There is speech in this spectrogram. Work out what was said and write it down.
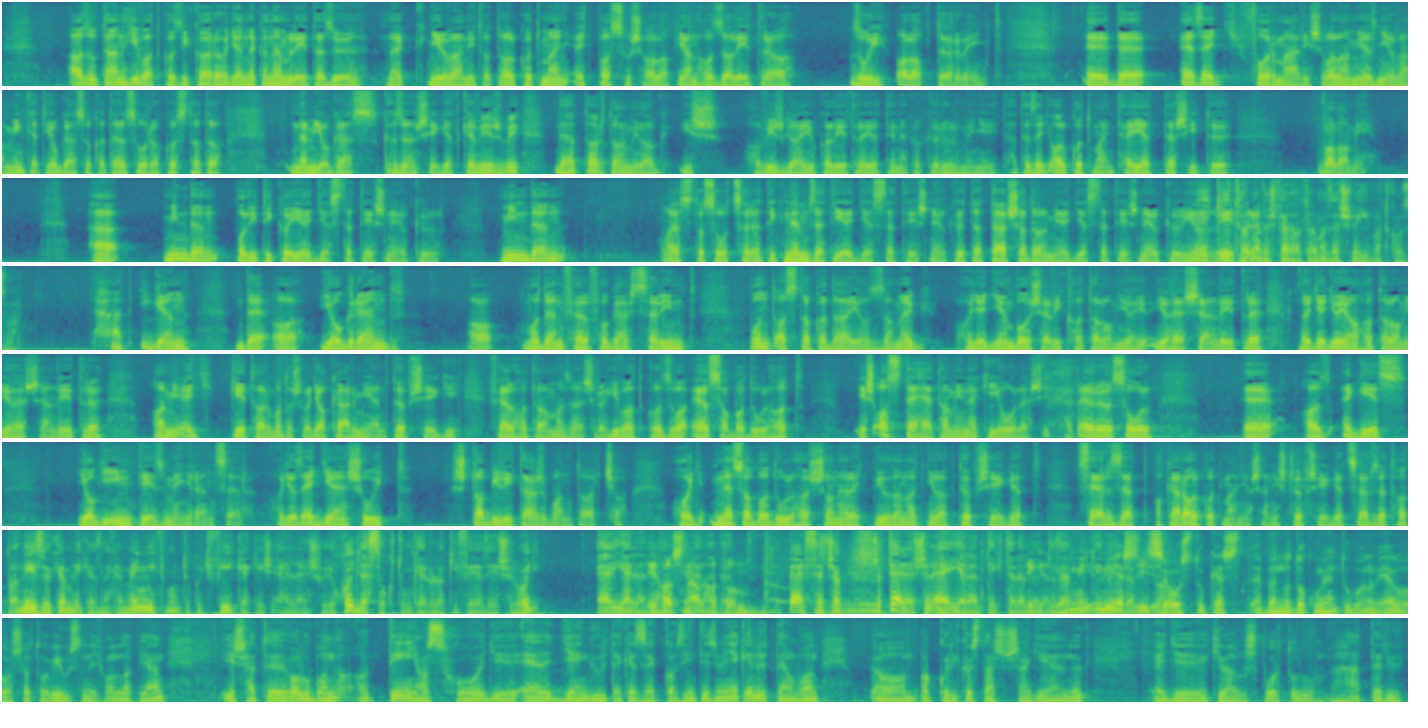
Azután hivatkozik arra, hogy ennek a nem létezőnek nyilvánított alkotmány egy passzus alapján hozza létre az új alaptörvényt. E, de ez egy formális valami, ez nyilván minket jogászokat elszórakoztat, a nem jogász közönséget kevésbé, de hát tartalmilag is ha vizsgáljuk a létrejöttének a körülményeit. Hát ez egy alkotmányt helyettesítő valami. Minden politikai egyeztetés nélkül, minden, ma ezt a szót szeretik, nemzeti egyeztetés nélkül, tehát társadalmi egyeztetés nélkül jön de egy kétharmados felhatalmazásra hivatkozva. Hát igen, de a jogrend a modern felfogás szerint pont azt akadályozza meg, hogy egy ilyen bolsevik hatalom jöhessen létre, hogy egy olyan hatalom jöhessen létre, ami egy kétharmados vagy akármilyen többségi felhatalmazásra hivatkozva elszabadulhat, és azt tehet, ami neki jól esik. Hát erről szól e, az egész jogi intézményrendszer, hogy az egyensúlyt stabilitásban tartsa, hogy ne szabadulhasson el egy pillanatnyilag többséget szerzett, akár alkotmányosan is többséget szerzett hatalom. A nézők emlékeznek, hogy mennyit mondtuk, hogy fékek és ellensúlyok. Hogy leszoktunk erről a kifejezésről? Hogy eljelentéktelenedik. Én használhatom. Persze, csak, csak teljesen eljelentéktelenedett. Igen, mi, mi ezt visszahoztuk ezt ebben a dokumentumban, ami elolvasható a V24 honlapján, és hát valóban a tény az, hogy elgyengültek ezek az intézmények. Előttem van a akkori köztársasági elnök, egy kiváló sportoló hátterű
